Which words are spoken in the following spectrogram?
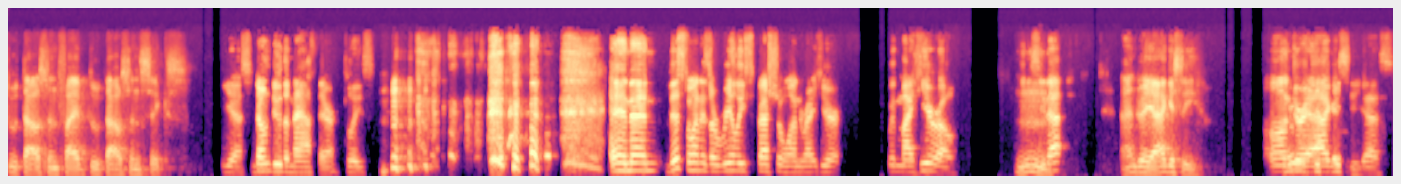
2005, 2006. Yes. Don't do the math there, please. and then this one is a really special one right here with my hero. You see Hmm. that? Andre Agassi. Andre Agassi, yes.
